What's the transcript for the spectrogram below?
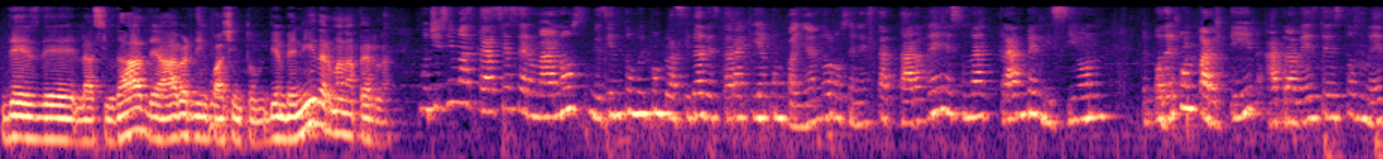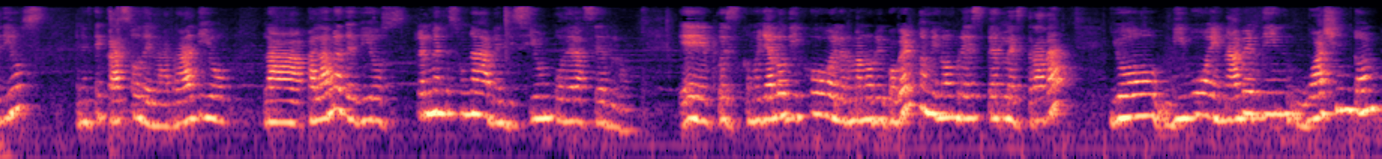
desde la ciudad de Aberdeen, Washington. Bienvenida, hermana Perla. Muchísimas gracias, hermanos. Me siento muy complacida de estar aquí acompañándolos en esta tarde. Es una gran bendición el poder compartir a través de estos medios, en este caso de la radio, la palabra de Dios. Realmente es una bendición poder hacerlo. Eh, pues como ya lo dijo el hermano Rigoberto, mi nombre es Perla Estrada. Yo vivo en Aberdeen, Washington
